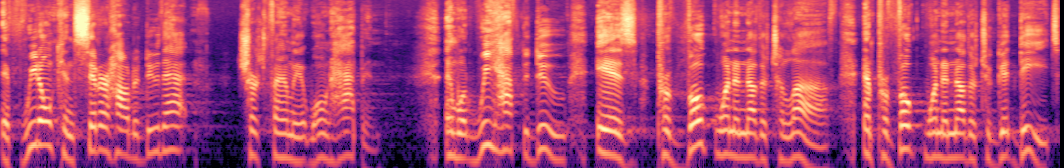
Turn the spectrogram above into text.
if we don't consider how to do that, church family, it won't happen. And what we have to do is provoke one another to love and provoke one another to good deeds.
